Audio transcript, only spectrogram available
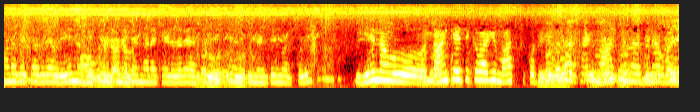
ಮಾಡಬೇಕಾದ್ರೆ ಅವ್ರು ಏನು ಡಿಸ್ಟೆನ್ಸ್ ಮೇಂಟೈನ್ ಮಾಡೋಕ್ಕೆ ಹೇಳಿದ್ದಾರೆ ಅಷ್ಟು ಡಿಸ್ಟೆನ್ಸ್ ಮೇಂಟೈನ್ ಮಾಡ್ಕೊಳ್ಳಿ. ಈಗೇನು ನಾವು ಸಾಂಕೇತಿಕವಾಗಿ ಮಾಸ್ಕ್ ಕೊಟ್ಟಿದ್ದೀವಲ್ಲ ಮಾಸ್ಕ್ ಮಾಸ್ಕನ್ನ ದಿನ ಬಳಸಿ.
